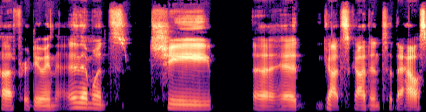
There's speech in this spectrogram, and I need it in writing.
uh, for doing that. And then once she uh, had got Scott into the house.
